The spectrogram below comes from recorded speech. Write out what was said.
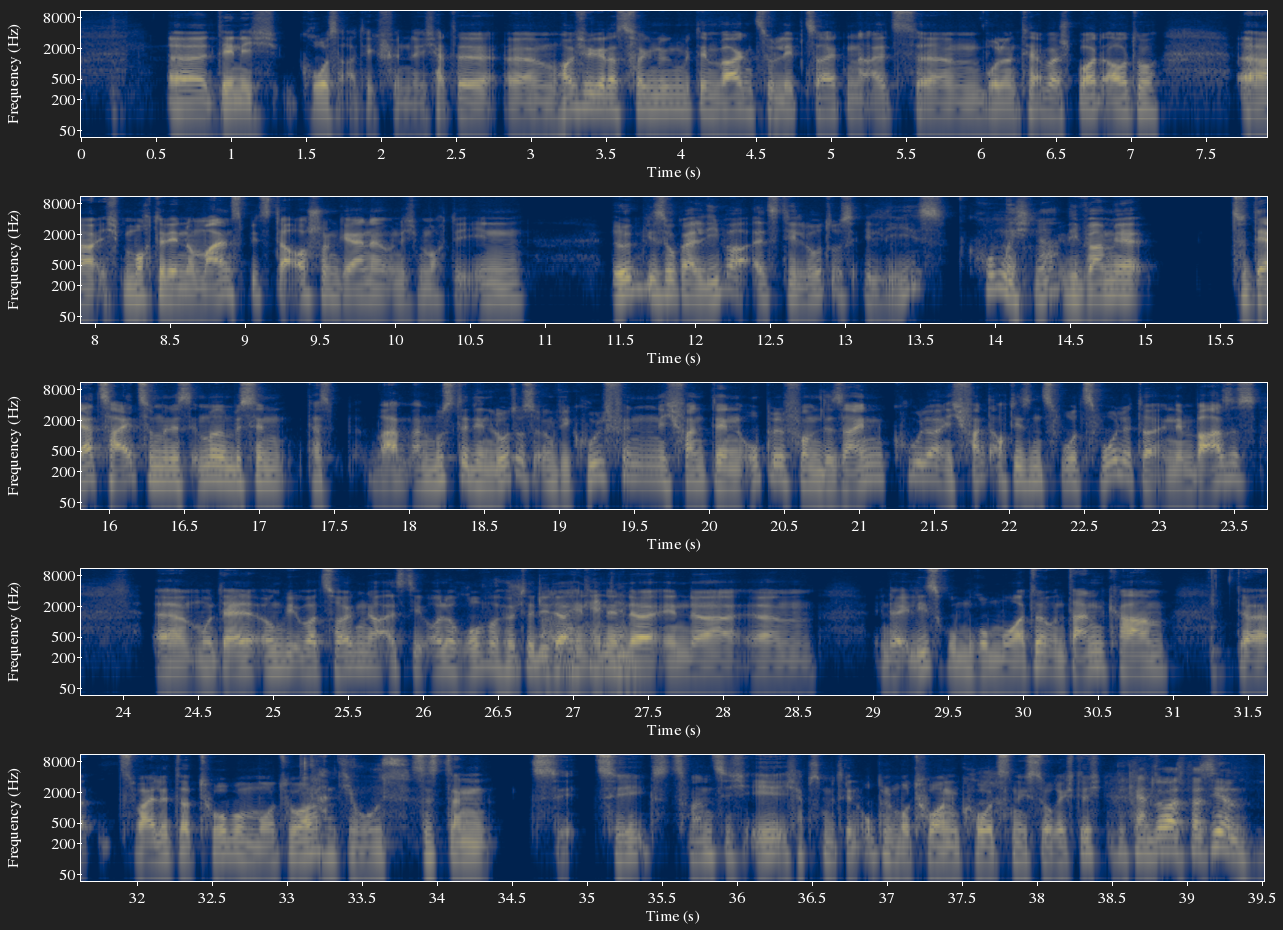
äh, den ich großartig finde. Ich hatte ähm, häufiger das Vergnügen mit dem Wagen zu Lebzeiten als ähm, Volontär bei Sportauto. Äh, ich mochte den normalen Speedster auch schon gerne und ich mochte ihn irgendwie sogar lieber als die Lotus Elise. Komisch, ne? Die war mir zu der Zeit zumindest immer so ein bisschen, das war, man musste den Lotus irgendwie cool finden. Ich fand den Opel vom Design cooler. Ich fand auch diesen 2.2 Liter in dem Basismodell irgendwie überzeugender als die olle Rover-Hütte, die da hinten in der, in der, ähm, in der Elise rumrumorte. Und dann kam der 2 Liter Turbomotor. Grandios. Das ist dann C CX20E. Ich habe es mit den Opel-Motoren-Codes nicht so richtig. Wie kann sowas passieren?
